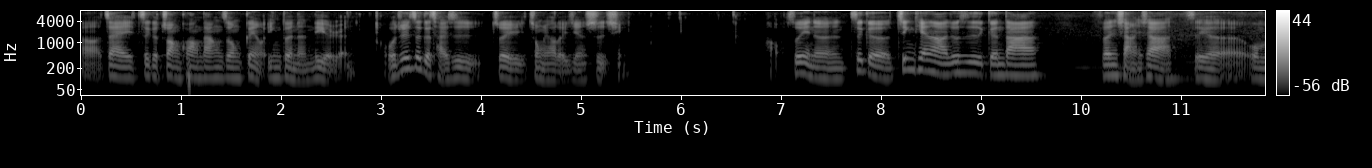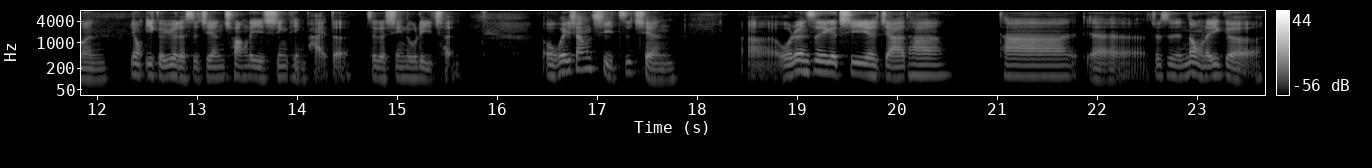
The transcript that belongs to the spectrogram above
呃在这个状况当中更有应对能力的人。我觉得这个才是最重要的一件事情。好所以呢，这个今天啊，就是跟大家分享一下这个我们用一个月的时间创立新品牌的这个心路历程。我回想起之前，呃，我认识一个企业家，他他呃就是弄了一个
